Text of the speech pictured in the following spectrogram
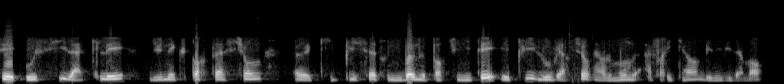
c'est aussi la clé d'une exportation euh, qui puisse être une bonne opportunité et puis l'ouverture vers le monde africain, bien évidemment.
